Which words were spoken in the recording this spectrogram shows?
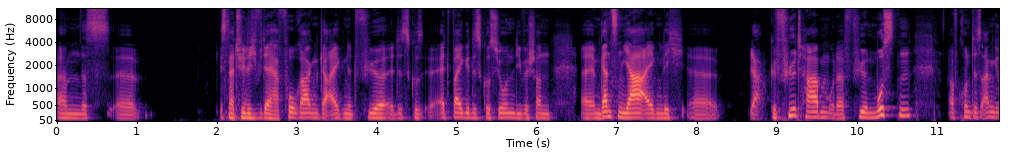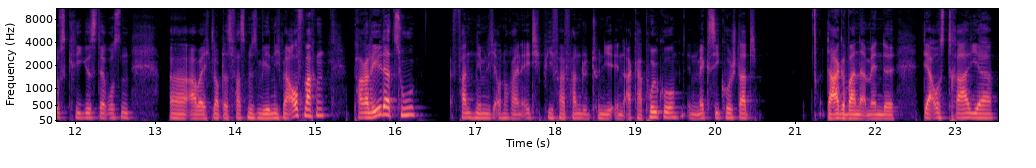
ähm, das äh, ist natürlich wieder hervorragend geeignet für äh, Diskus etwaige Diskussionen, die wir schon äh, im ganzen Jahr eigentlich äh, ja, geführt haben oder führen mussten aufgrund des Angriffskrieges der Russen. Äh, aber ich glaube, das Fass müssen wir nicht mehr aufmachen. Parallel dazu fand nämlich auch noch ein ATP 500 Turnier in Acapulco in Mexiko statt. Da gewann am Ende der Australier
